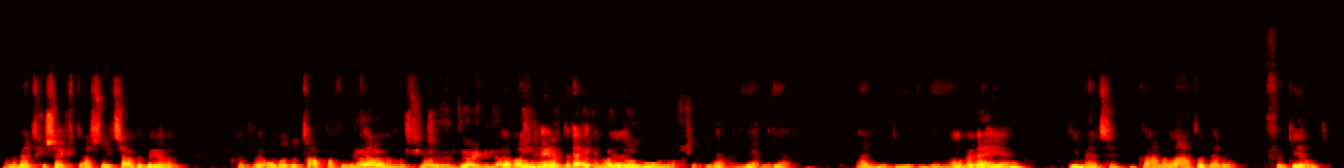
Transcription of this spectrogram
En er werd gezegd, als er iets zou gebeuren, dat we onder de trap of in de kelder ja, het moesten zitten. een dreigende, Dat was een hele dreigende- atoomoorlog, zeg maar. Ja, ja, ja. En die, in Hongarije, die mensen, die kwamen later, werden verdeeld,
